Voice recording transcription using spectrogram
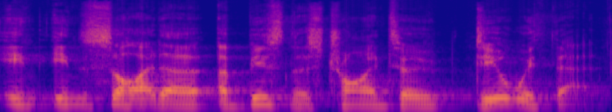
in, inside a, a business trying to deal with that?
